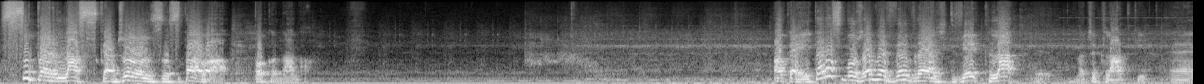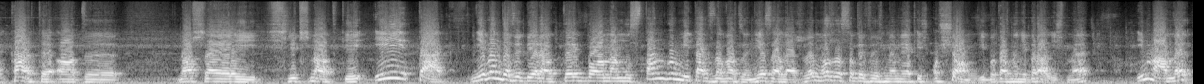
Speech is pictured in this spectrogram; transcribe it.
Super laska Jules została pokonana. Okej, i teraz możemy wybrać dwie kla... y, znaczy klatki, e, karty od y, naszej ślicznotki i tak, nie będę wybierał tych, bo na Mustangu mi tak za bardzo nie zależy, może sobie weźmiemy jakieś osiągi, bo dawno nie braliśmy i mamy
